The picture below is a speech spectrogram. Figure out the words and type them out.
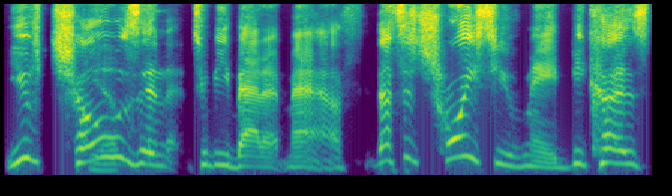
You've chosen yep. to be bad at math. That's a choice you've made because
